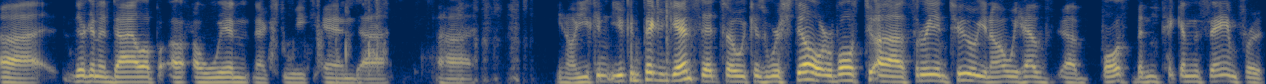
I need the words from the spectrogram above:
uh, they're going to dial up a, a, win next week, and uh, you know you can you can pick against it. So because we're still we're both uh, three and two. You know we have uh, both been picking the same for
